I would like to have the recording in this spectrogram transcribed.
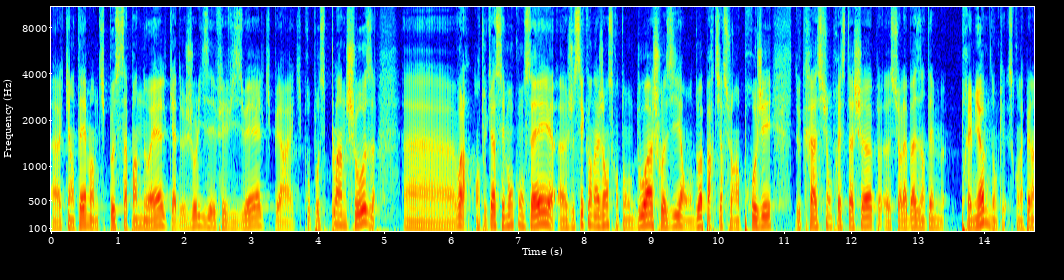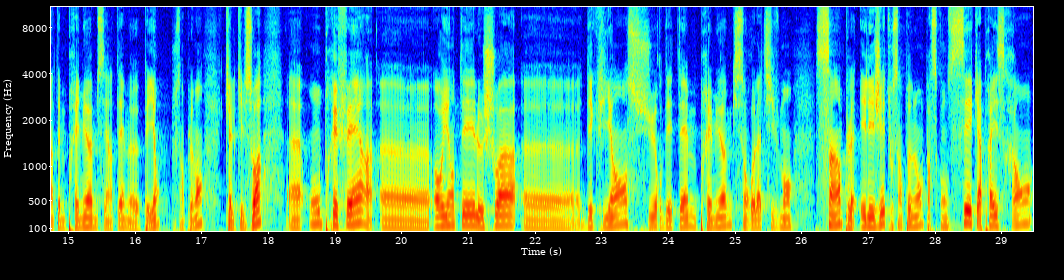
euh, qu'un thème un petit peu sapin de Noël, qui a de jolis effets visuels, qui, qui propose plein de choses. Euh, voilà, en tout cas c'est mon conseil. je sais qu'en agence, quand on doit choisir, on doit partir sur un projet de création PrestaShop sur la base d'un thème premium. Donc ce qu'on appelle un thème premium, c'est un thème payant, tout simplement, quel qu'il soit. on préfère orienter le choix des clients sur des thèmes premium qui sont relativement simple et léger, tout simplement parce qu'on sait qu'après il sera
